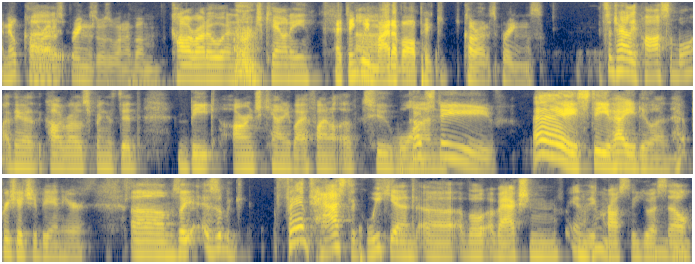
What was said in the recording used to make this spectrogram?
I know Colorado Uh, Springs was one of them. Colorado and Orange County. I think we might have um, all picked Colorado Springs. It's entirely possible. I think that Colorado Springs did beat Orange County by a final of two one. Coach Steve. Hey, Steve, how you doing? Appreciate you being here. Um, so yeah, it's a fantastic weekend uh, of, of action in the Mhm. across the USL,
